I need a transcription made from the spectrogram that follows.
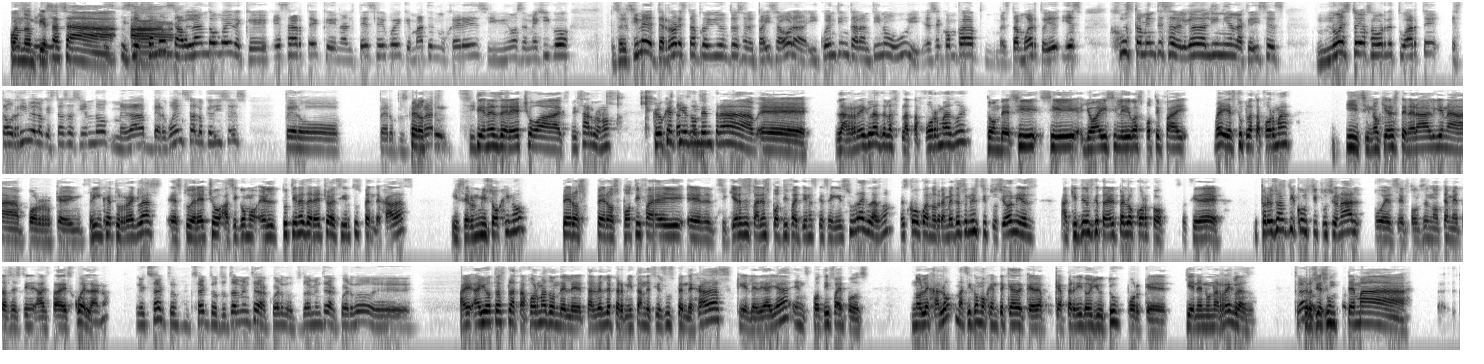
Cuando empiezas a. Y si estamos hablando, güey, de que es arte que enaltece, güey, que maten mujeres y vivimos en México, pues el cine de terror está prohibido entonces en el país ahora. Y Quentin Tarantino, uy, ese compa está muerto. Y, y es justamente esa delgada línea en la que dices, no estoy a favor de tu arte, está horrible lo que estás haciendo, me da vergüenza lo que dices, pero, pero pues, pero si tienes derecho a expresarlo, ¿no? Creo que aquí es donde entra eh, las reglas de las plataformas, güey, donde sí, sí, yo ahí sí le digo a Spotify, güey, es tu plataforma, y si no quieres tener a alguien a, porque infringe tus reglas, es tu derecho, así como él, tú tienes derecho a decir tus pendejadas y ser un misógino, pero, pero Spotify, eh, si quieres estar en Spotify, tienes que seguir sus reglas, ¿no? Es como cuando te metes en una institución y es, aquí tienes que traer el pelo corto, así de, pero eso es anticonstitucional, pues entonces no te metas a, este, esta escuela, ¿no? Exacto, exacto, totalmente de acuerdo, totalmente de acuerdo. Eh... Hay, hay, otras plataformas donde le, tal vez le permitan decir sus pendejadas que le dé allá. En Spotify, pues, no le jaló, así como gente que, que, que ha perdido YouTube porque tienen unas reglas. Claro. Pero si es un tema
